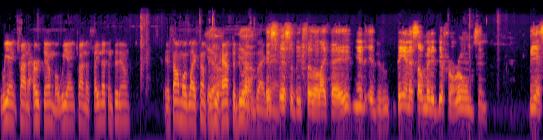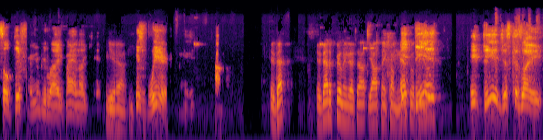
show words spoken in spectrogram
we ain't trying to hurt them or we ain't trying to say nothing to them. It's almost like something you have to do yeah. as a black man. It's supposed to be feeling like that. It, it, it, mm-hmm. being in so many different rooms and being so different, you'd be like, man, like yeah. it's weird. Is that is that a feeling that y'all, y'all think come natural It did. It did just because, like,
